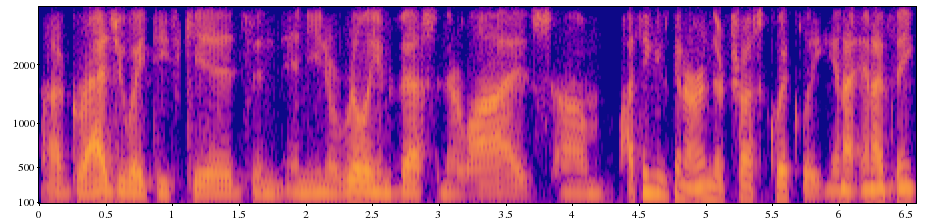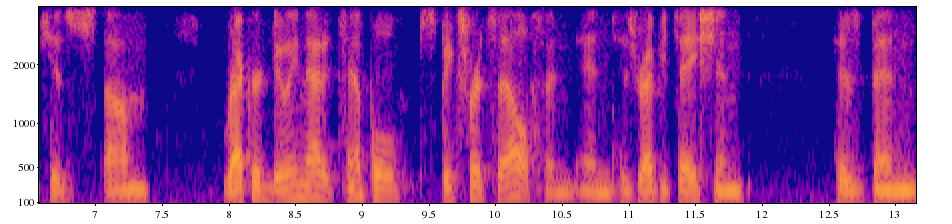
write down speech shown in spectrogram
uh, graduate these kids and and you know really invest in their lives. Um, I think he's going to earn their trust quickly, and I and I think his um, record doing that at Temple speaks for itself, and and his reputation has been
